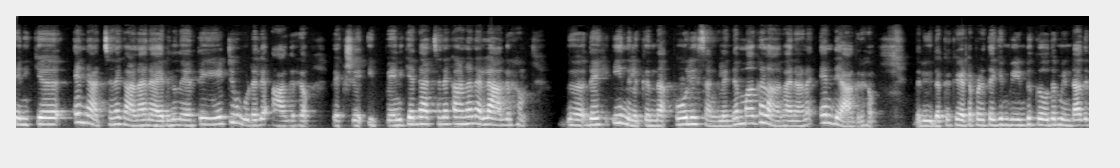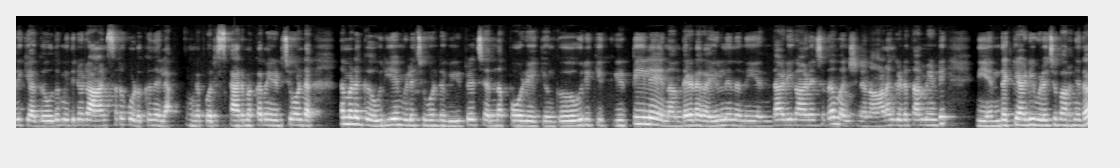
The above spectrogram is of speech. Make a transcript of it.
എനിക്ക് എന്റെ അച്ഛനെ കാണാനായിരുന്നു നേരത്തെ ഏറ്റവും കൂടുതൽ ആഗ്രഹം. പക്ഷെ ഇപ്പൊ എനിക്ക് എന്റെ അച്ഛനെ കാണാനല്ല ആഗ്രഹം. ഈ നിൽക്കുന്ന പോലീസ് അങ്കിളിന്റെ മകളാകാനാണ് എന്റെ ആഗ്രഹം. ഇതിൽ ഇതൊക്കെ കേട്ടപ്പോഴത്തേക്കും വീണ്ടും ഗൗതം മിണ്ടാതിരിക്കുക. ഗൗതം ഇതിനൊരു ആൻസർ കൊടുക്കുന്നില്ല. അങ്ങനെ പുരസ്കാരമൊക്കെ മേടിച്ചുകൊണ്ട് നമ്മുടെ ഗൗരിയെ വിളിച്ചുകൊണ്ട് വീട്ടിൽ ചെന്നപ്പോഴേക്കും ഗൗരിക്ക് കിട്ടിയില്ലേ? നന്ദയുടെ കയ്യിൽ നിന്ന് നീ എന്താടി കാണിച്ചത്? മനുഷ്യനെ നാണം കെടുത്താൻ വേണ്ടി നീ എന്തൊക്കെ അടി വിളിച്ചു പറഞ്ഞത്.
